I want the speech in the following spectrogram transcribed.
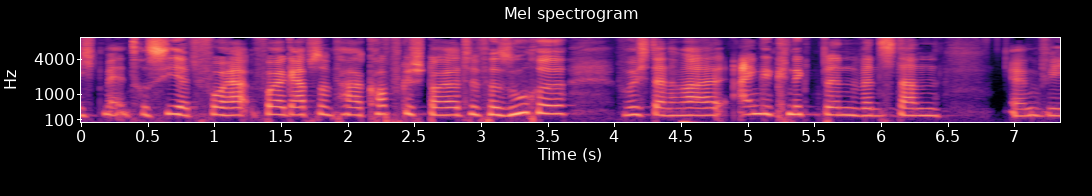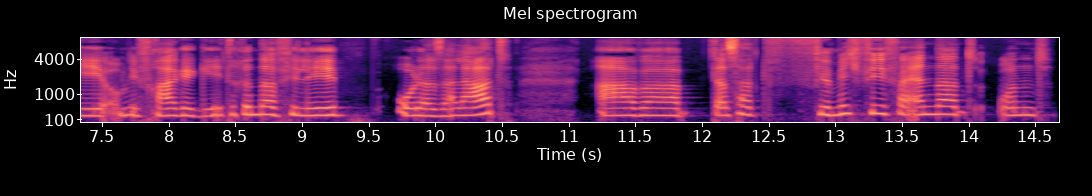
nicht mehr interessiert. Vorher, vorher gab es ein paar kopfgesteuerte Versuche, wo ich dann immer eingeknickt bin, wenn es dann irgendwie um die Frage geht, Rinderfilet oder Salat. Aber das hat für mich viel verändert und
